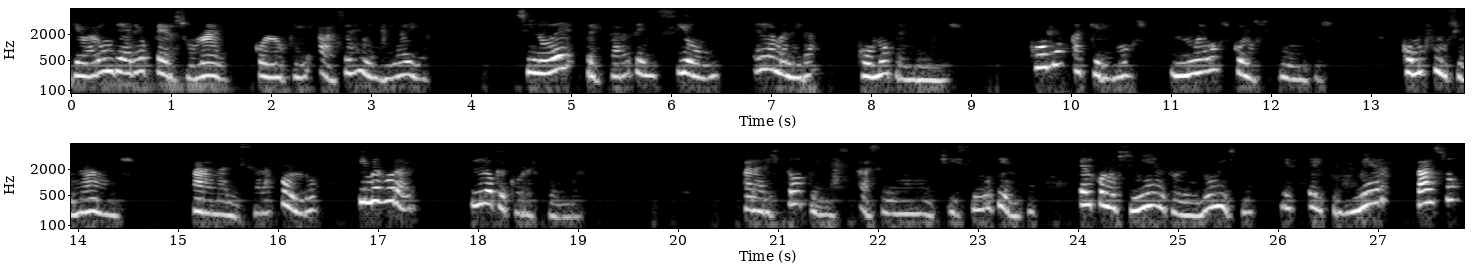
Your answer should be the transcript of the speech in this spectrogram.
llevar un diario personal con lo que haces en el día a día, sino de prestar atención en la manera como aprendemos, cómo adquirimos nuevos conocimientos, cómo funcionamos para analizar a fondo y mejorar lo que corresponda. Para Aristóteles, hace muchísimo tiempo, el conocimiento de uno mismo es el primer paso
